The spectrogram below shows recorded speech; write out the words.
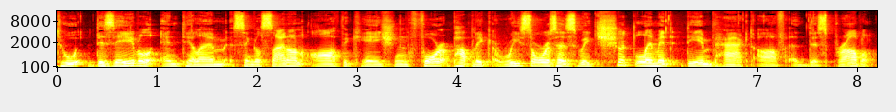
to disable NTLM single sign-on authentication for public resources, which should limit the impact of this problem.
